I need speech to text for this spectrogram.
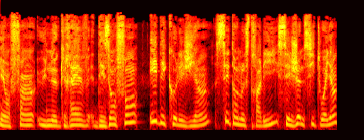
Et enfin, une grève des enfants et des collégiens. C'est en Australie. Ces jeunes citoyens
